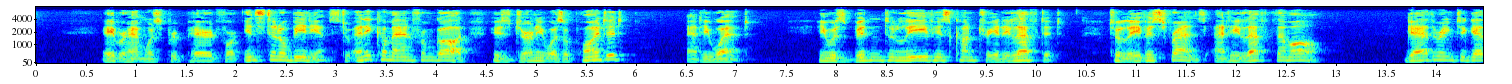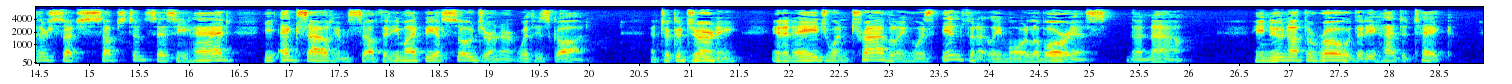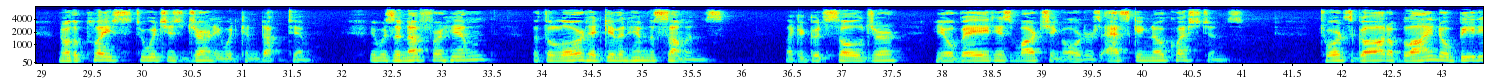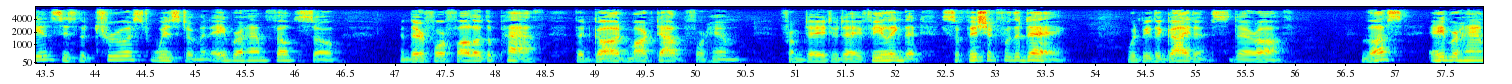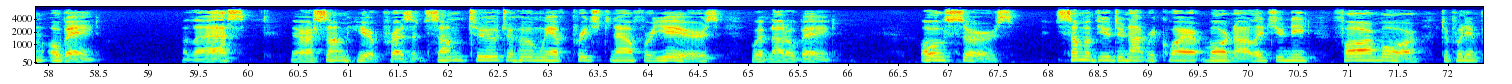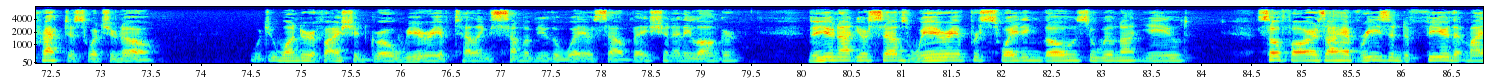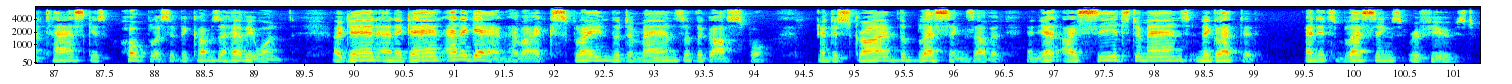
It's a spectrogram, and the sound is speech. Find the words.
Abraham was prepared for instant obedience to any command from God. His journey was appointed, and he went. He was bidden to leave his country, and he left it, to leave his friends, and he left them all. Gathering together such substance as he had, he exiled himself that he might be a sojourner with his God, and took a journey in an age when traveling was infinitely more laborious than now. He knew not the road that he had to take nor the place to which his journey would conduct him. It was enough for him that the Lord had given him the summons. Like a good soldier, he obeyed his marching orders, asking no questions. Towards God, a blind obedience is the truest wisdom, and Abraham felt so, and therefore followed the path that God marked out for him from day to day, feeling that sufficient for the day would be the guidance thereof. Thus Abraham obeyed. Alas, there are some here present, some too to whom we have preached now for years, who have not obeyed. O oh, sirs, some of you do not require more knowledge, you need far more to put in practice what you know. Would you wonder if I should grow weary of telling some of you the way of salvation any longer? Do you not yourselves weary of persuading those who will not yield? So far as I have reason to fear that my task is hopeless, it becomes a heavy one. Again and again and again have I explained the demands of the gospel and described the blessings of it, and yet I see its demands neglected and its blessings refused.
